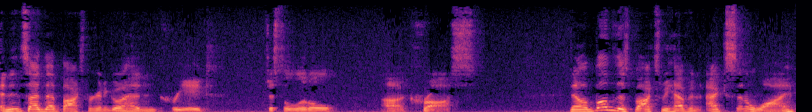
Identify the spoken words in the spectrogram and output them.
And inside that box, we're going to go ahead and create just a little uh, cross. Now above this box, we have an X and a Y.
